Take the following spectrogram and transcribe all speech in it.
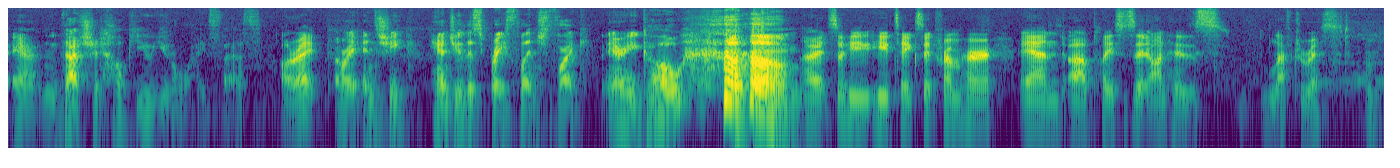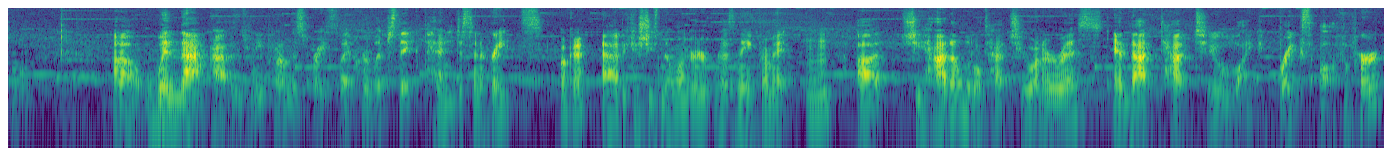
and that should help you utilize this. All right. All right, and she hands you this bracelet, and she's like, "There you go." All right. So he he takes it from her and uh, places it on his left wrist. Uh, when that happens, when you put on this bracelet, her lipstick pen disintegrates Okay. uh, because she's no longer resonate from it. Mm-hmm. Uh, she had a little tattoo on her wrist, and that tattoo like breaks off of her.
